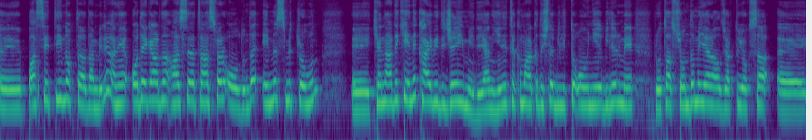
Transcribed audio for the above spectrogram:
e, bahsettiği noktalardan biri hani Odegaard'ın Arsenal'e transfer olduğunda Emil Smith-Rowe'un e, kenardaki yerini kaybedeceği miydi? Yani yeni takım arkadaşıyla birlikte oynayabilir mi? Rotasyonda mı yer alacaktı yoksa e,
